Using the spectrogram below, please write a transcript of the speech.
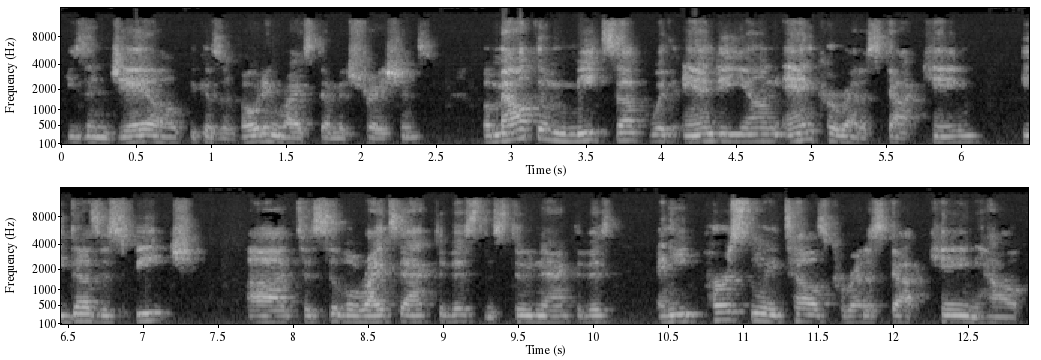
He's in jail because of voting rights demonstrations. But Malcolm meets up with Andy Young and Coretta Scott King. He does a speech uh, to civil rights activists and student activists, and he personally tells Coretta Scott King how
